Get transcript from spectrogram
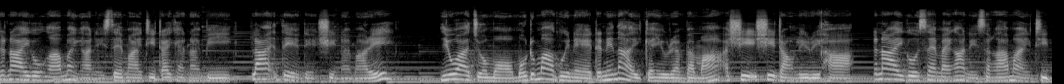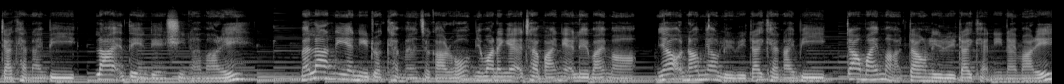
တနအီကို9မိုင်ကနေ10မိုင်ထိတိုက်ခတ်နိုင်ပြီးလှိုင်းအသင့်အတင်ရှိနိုင်ပါတယ်။မြဝကျွန်းမော်မုတ်တမခွေနဲ့တနင်္သာရီကံယူရန်ဘက်မှာအရှိအရှိတောင်လေးတွေဟာတနအီကို10မိုင်ကနေ15မိုင်ထိတိုက်ခတ်နိုင်ပြီးလှိုင်းအသင်တင်ရှိနိုင်ပါတယ်။ မလ2ရက်နေ့အတွက်ခံမှန်းချက်ကတော့မြန်မာနိုင်ငံအထက်ပိုင်းနဲ့အလယ်ပိုင်းမှာမြောက်အနောက်မြောက်လေတွေတိုက်ခတ်နိုင်ပြီးတောင်ပိုင်းမှာတောင်လေတွေတိုက်ခတ်နေနိုင်ပါတယ်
